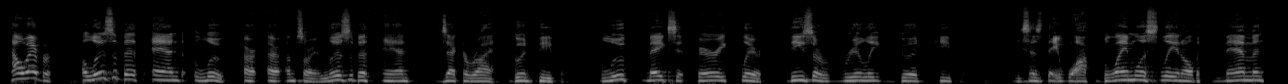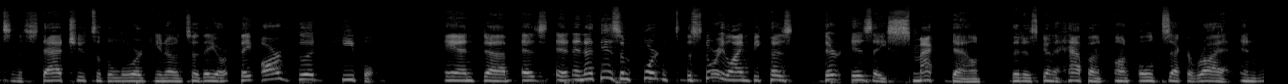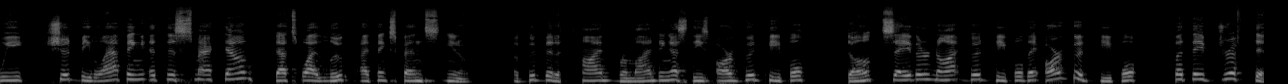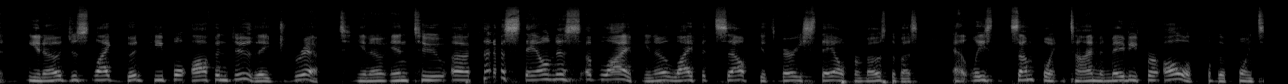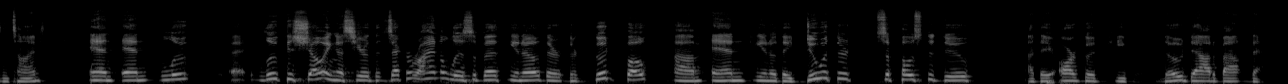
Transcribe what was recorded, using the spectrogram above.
However, Elizabeth and Luke, or, or, I'm sorry, Elizabeth and Zechariah, good people. Luke makes it very clear these are really good people. He says they walk blamelessly in all the commandments and the statutes of the Lord, you know, and so they are they are good people. And uh, as and, and that is important to the storyline because there is a smackdown that is going to happen on old Zechariah, and we should be laughing at this smackdown. That's why Luke, I think, spends you know a good bit of time reminding us these are good people. Don't say they're not good people; they are good people but they've drifted, you know, just like good people often do. They drift, you know, into a kind of a staleness of life. You know, life itself gets very stale for most of us, at least at some point in time, and maybe for all of the points in times. And and Luke Luke is showing us here that Zechariah and Elizabeth, you know, they're they're good folk, um, and you know they do what they're supposed to do. Uh, they are good people, no doubt about that.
